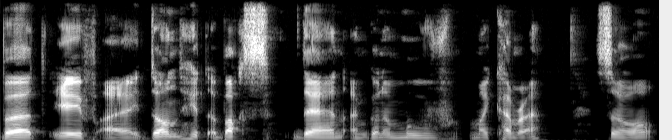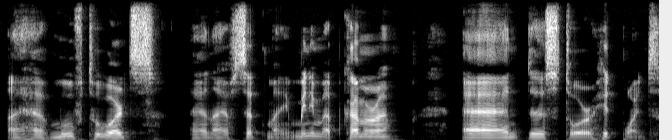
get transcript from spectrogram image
But if I don't hit a box then I'm gonna move my camera. So I have moved towards and I have set my minimap camera and the store hit point.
